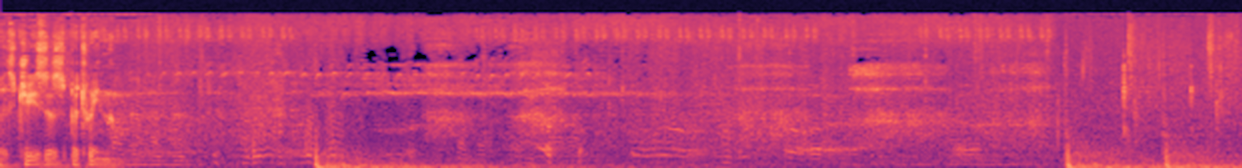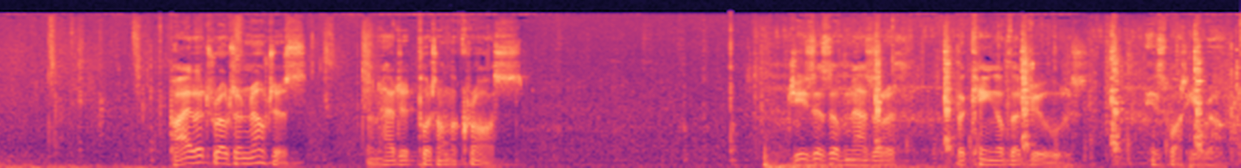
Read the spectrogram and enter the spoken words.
with Jesus between them. Pilate wrote a notice and had it put on the cross. Jesus of Nazareth, the King of the Jews, is what he wrote.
